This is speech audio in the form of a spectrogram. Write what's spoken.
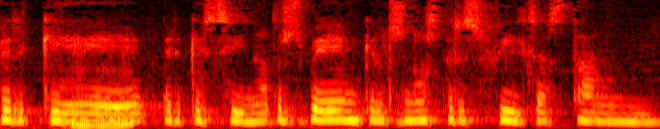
Perquè, uh -huh. perquè si nosaltres veiem que els nostres fills estan,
